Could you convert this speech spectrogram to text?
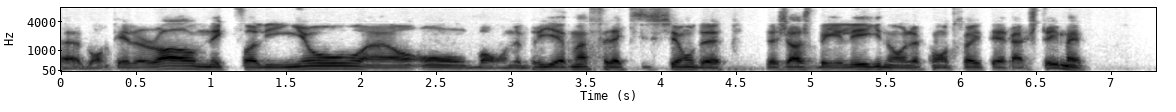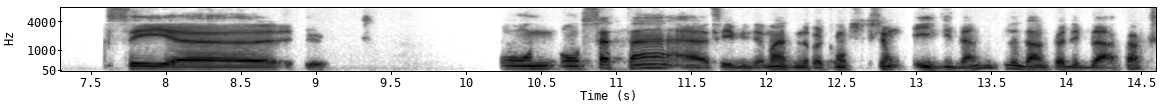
euh, bon, Taylor Hall, Nick Foligno, euh, on, bon, on a brièvement fait l'acquisition de, de Josh Bailey, dont le contrat a été racheté, mais c'est euh, on, on s'attend à, c'est évidemment une reconstruction évidente dans le cas des Blackhawks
